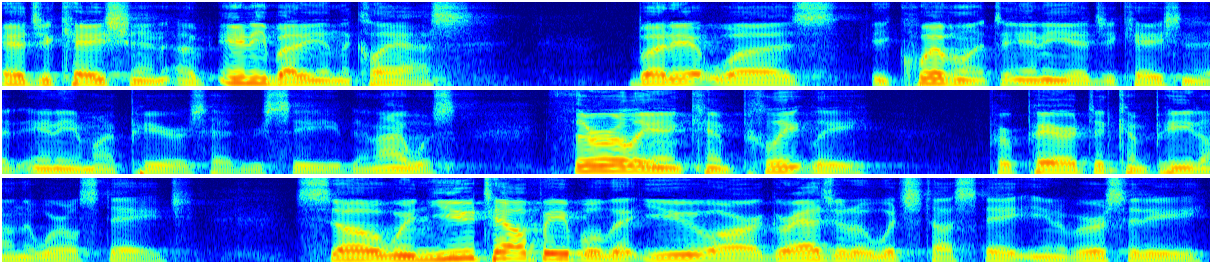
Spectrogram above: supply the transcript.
education of anybody in the class, but it was equivalent to any education that any of my peers had received. And I was thoroughly and completely prepared to compete on the world stage. So when you tell people that you are a graduate of Wichita State University,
